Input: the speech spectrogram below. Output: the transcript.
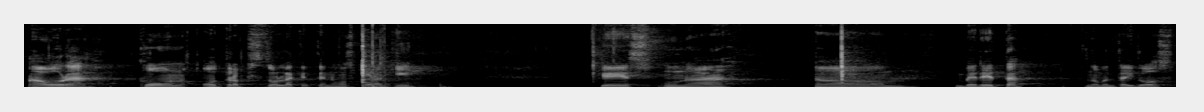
ahora con otra pistola que tenemos por aquí, que es una um, Beretta 92,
